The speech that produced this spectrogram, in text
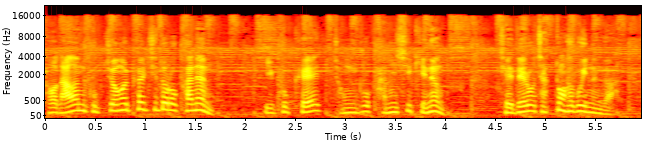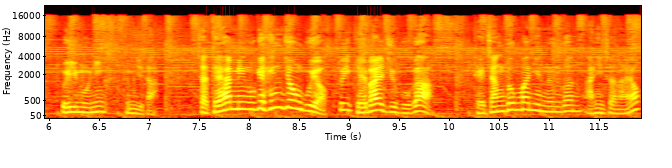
더 나은 국정을 펼치도록 하는 이 국회 정부 감시 기능 제대로 작동하고 있는가 의문이 듭니다. 자, 대한민국의 행정구역 또 이 개발지구가 대장동만 있는 건 아니잖아요.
